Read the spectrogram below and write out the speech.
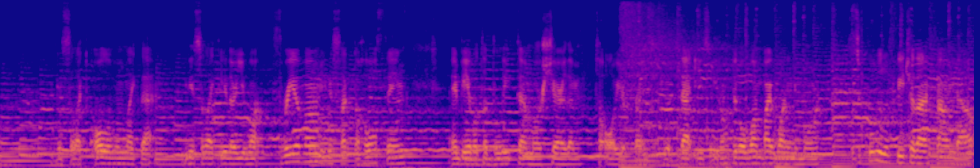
You can select all of them like that. You can select either you want three of them, you can select the whole thing and be able to delete them or share them to all your friends with that easy. You don't have to go one by one anymore. It's a cool little feature that I found out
